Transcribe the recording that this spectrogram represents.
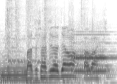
嗯，那就下期再见喽，拜拜。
